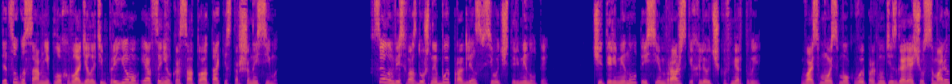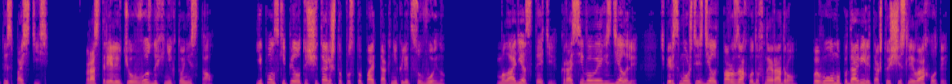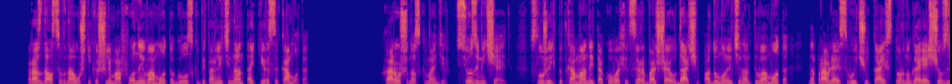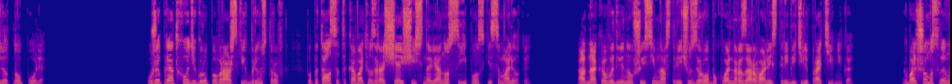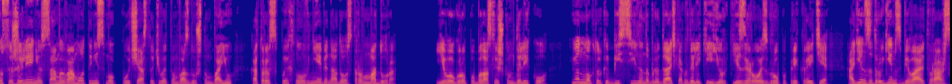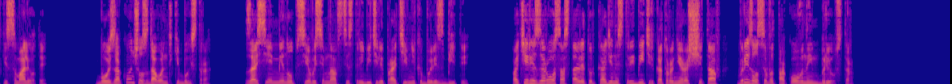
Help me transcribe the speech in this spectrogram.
Тецугу сам неплохо владел этим приемом и оценил красоту атаки старшины Симы. В целом весь воздушный бой продлился всего 4 минуты. 4 минуты и 7 вражеских летчиков мертвы. Восьмой смог выпрыгнуть из горящего самолета и спастись. Расстреливать его в воздухе никто не стал. Японские пилоты считали, что поступать так не к лицу воину. «Молодец, Тети, красиво вы их сделали. Теперь сможете сделать пару заходов на аэродром. ПВО мы подавили, так что счастливой охоты», — раздался в наушниках шлемофона Ивамото голос капитан-лейтенанта Акира Сакамото. «Хороший у нас командир, все замечает. Служить под командой такого офицера большая удача», — подумал лейтенант Ивамото, направляя свой чутай в сторону горящего взлетного поля. Уже при отходе группа вражеских брюстеров попыталась атаковать возвращающиеся на авианосцы японские самолеты. Однако выдвинувшиеся им навстречу Зеро буквально разорвали истребители противника. К большому своему сожалению, сам Ивамото не смог поучаствовать в этом воздушном бою, который вспыхнул в небе над островом Мадура. Его группа была слишком далеко, и он мог только бессильно наблюдать, как вдалеке юркие Зеро из группы прикрытия один за другим сбивают вражеские самолеты. Бой закончился довольно-таки быстро. За 7 минут все 18 истребителей противника были сбиты. Потери Зеро составили только один истребитель, который, не рассчитав, врезался в атакованный им Брюстер.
